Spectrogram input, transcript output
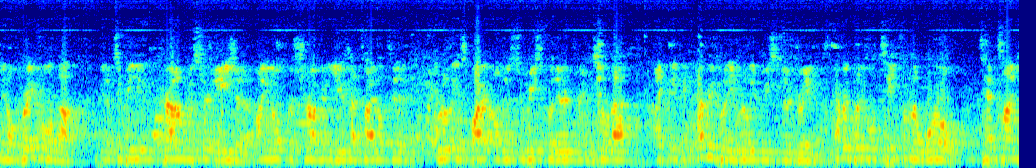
you know, grateful enough, be crowned Mr. Asia, I know for sure I'm going to use that title to really inspire others to reach for their dreams so that I think if everybody really reaches their dreams, everybody will take from the world 10 times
